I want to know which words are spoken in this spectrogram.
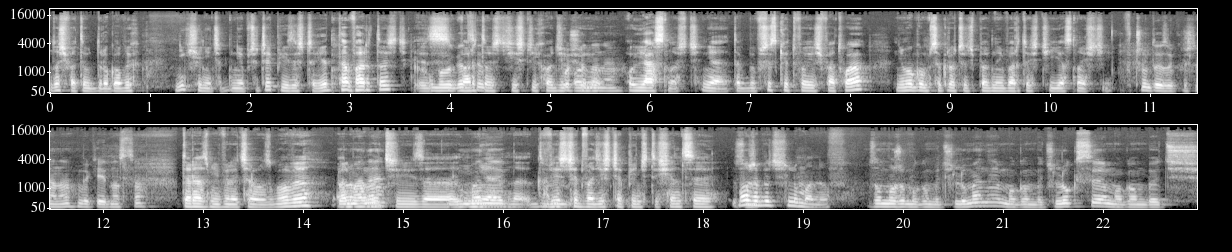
do świateł drogowych. Nikt się nie, nie przyczepi. Jest jeszcze jedna wartość. Wartość, jeśli chodzi o, o jasność. Nie, tak by wszystkie Twoje światła nie mogą przekroczyć pewnej wartości jasności. W czym to jest określone? W jakiej jednostce? Teraz mi wyleciało z głowy, ale Lumeny? mogę Ci za Lumeny? nie, na 225 tysięcy może być lumenów. Są, może mogą być lumeny, mogą być luksy, mogą być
